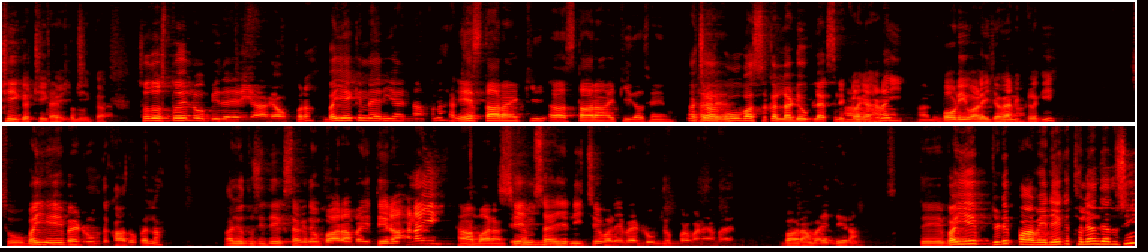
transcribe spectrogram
ਠੀਕ ਹੈ ਠੀਕ ਹੈ ਜੀ ਠੀਕ ਹੈ। ਸੋ ਦੋਸਤੋ ਇਹ ਲੋਬੀ ਦਾ ਏਰੀਆ ਆ ਗਿਆ ਉੱਪਰ। ਬਾਈ ਇਹ ਕਿੰਨਾ ਏਰੀਆ ਇੰਨਾ ਆਪਣਾ ਇਹ 17 21 ਅ, 17 21 ਦਾ ਸੇਮ ਅੱਛਾ ਉਹ ਬਸ ਕੱਲਾ ਡਿਊਪਲੈਕਸ ਨਿਕਲ ਗਿਆ ਹਨਾ ਜੀ? ਪੌੜੀ ਵਾਲੀ ਜਗ੍ਹਾ ਹਾਂ। ਨਿਕਲ ਗਈ। ਸੋ ਬਾਈ ਇਹ ਬੈਡਰੂਮ ਦਿਖਾ ਦਿਓ ਪਹਿਲਾਂ। ਆਜੋ ਤੁਸੀਂ ਦੇਖ ਸਕਦੇ ਹੋ 12 ਬਾਈ 13 ਹਨਾ ਜੀ? ਹਾਂ 12 ਸੇਮ ਸਾਈਜ਼ ਨੀਚੇ ਵਾਲੇ ਬੈਡਰੂਮ ਦੇ ਉੱਪਰ ਬਣਿਆ ਹੋਇਆ ਹੈ। 12 ਬਾਈ 13 ਤੇ ਬਾਈ ਇਹ ਜਿਹੜੇ ਪਾਵੇ ਨੇ ਕਿੱਥੋਂ ਲਿਆਂਦੇ ਆ ਤੁਸੀਂ?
